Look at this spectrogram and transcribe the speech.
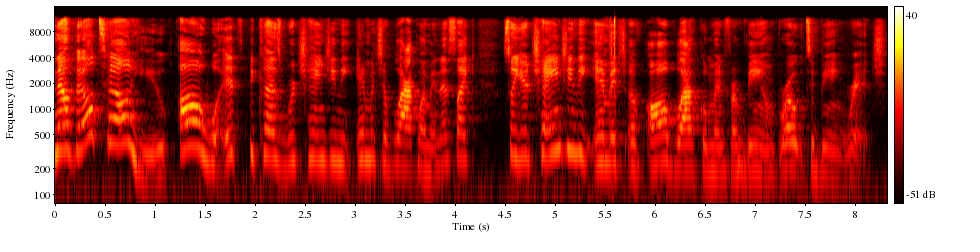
Now they'll tell you, oh, well, it's because we're changing the image of black women. It's like, so you're changing the image of all black women from being broke to being rich.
